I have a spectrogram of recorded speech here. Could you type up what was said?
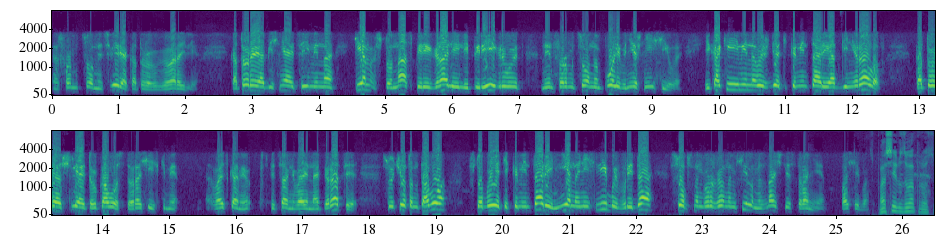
информационной сфере, о которой вы говорили, которые объясняются именно тем, что нас переиграли или переигрывают на информационном поле внешние силы? И какие именно вы ждете комментарии от генералов, которые осуществляют руководство российскими войсками в специальной военной операции, с учетом того, чтобы эти комментарии не нанесли бы вреда собственным вооруженным силам и значит стране? Спасибо. Спасибо за вопрос.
